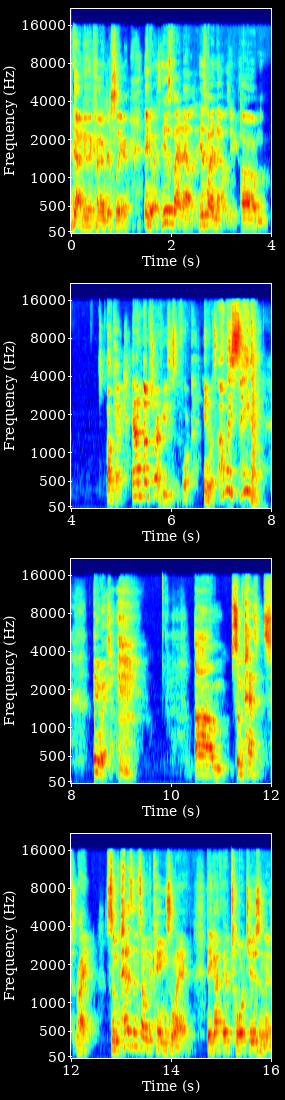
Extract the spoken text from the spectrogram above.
Donnie the Congress Slayer. Anyways, here's my analogy. Here's my analogy. Um, okay, and I'm, I'm sure I've used this before. Anyways, I always say that. Anyways, um, some peasants, right? Some peasants on the king's land. They got their torches and their,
